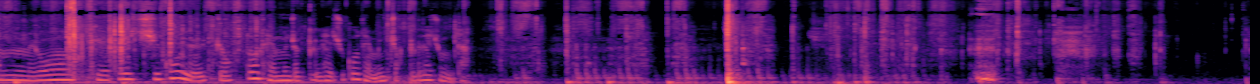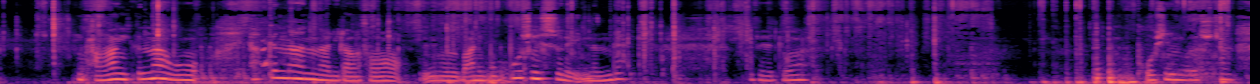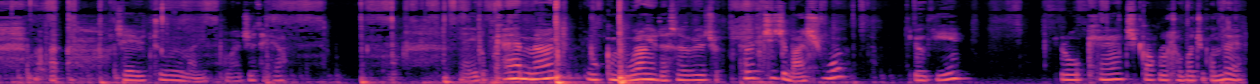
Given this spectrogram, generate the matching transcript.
음, 이렇게 펼치고 이쪽도 대문 접기를 해주고 대문 접기를 해줍니다. 방학이 끝나고 학교 끝나는 날이라서 이걸 많이 못 보실 수도 있는데 그래도 보시는 걸 추천 아, 제 유튜브를 많이 봐주세요. 네, 이렇게 하면 이렇게 모양이 됐어요 펼치지 마시고 여기 이렇게 직각으로 접어줄 건데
